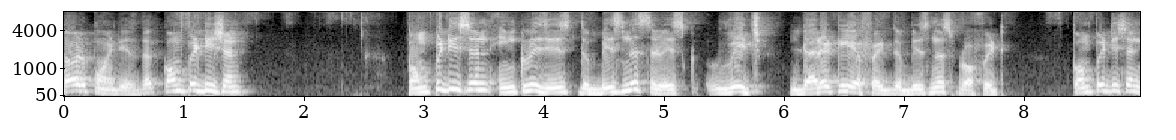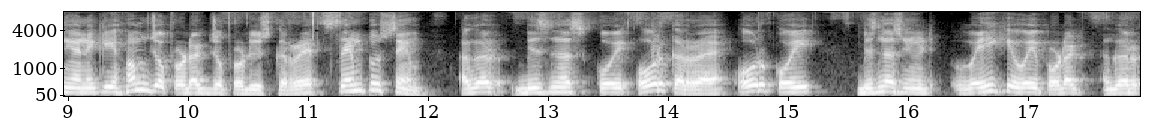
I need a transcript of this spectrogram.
Third point is the competition competition increases the business risk which directly affect the business profit competition यानी कि हम जो प्रोडक्ट जो प्रोड्यूस कर रहे हैं सेम टू सेम अगर बिज़नेस कोई और कर रहा है, और कोई बिज़नेस यूनिट वही के वही प्रोडक्ट अगर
